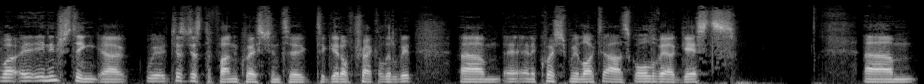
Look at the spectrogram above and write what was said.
well, an interesting, just just a fun question to, to get off track a little bit, um, and a question we like to ask all of our guests. Um,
